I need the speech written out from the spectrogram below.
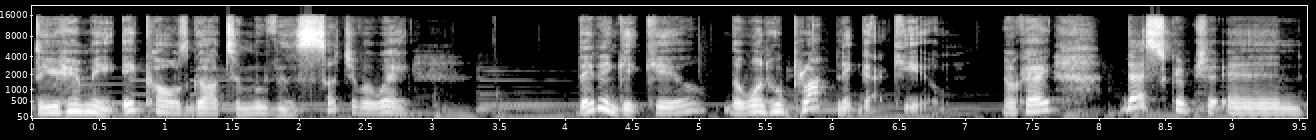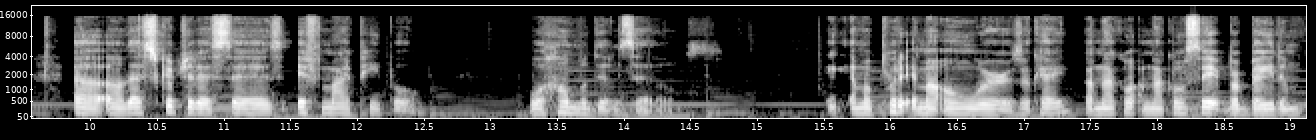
Do you hear me? It caused God to move in such of a way. They didn't get killed. The one who plotted it got killed. Okay, that scripture in uh, uh, that scripture that says, "If my people will humble themselves," I'm gonna put it in my own words. Okay, I'm not gonna I'm not gonna say it verbatim,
